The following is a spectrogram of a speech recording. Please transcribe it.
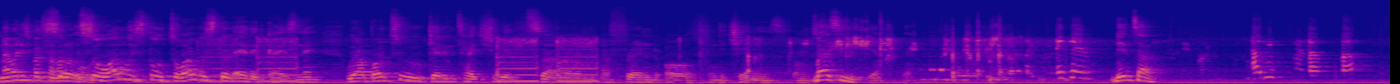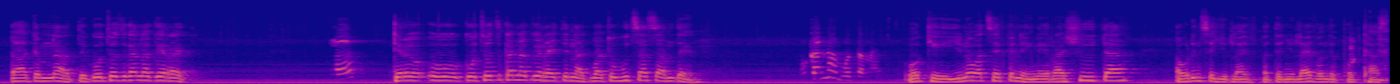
Nobody speaks So, about so while we still, so while we still at it, guys, ne, we're about to get in touch with um, a friend of the Chinese. Basi. Yeah, yeah. Listen, Dintsa. how do you find out stuff? Ah, ke mnate. Ko thotse ka nako e right. No? Ke re o ko thotse ka nako e right na ke batla ho botsa something. O ka nna botsa man. Okay, you know what's happening? Ne ra shoota. I wouldn't say you live, but then you live on the podcast.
